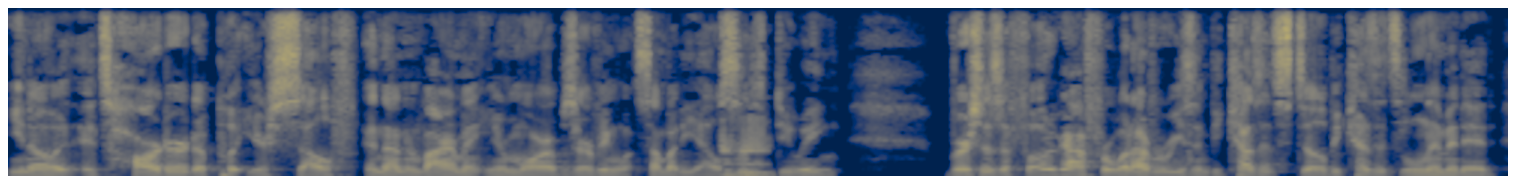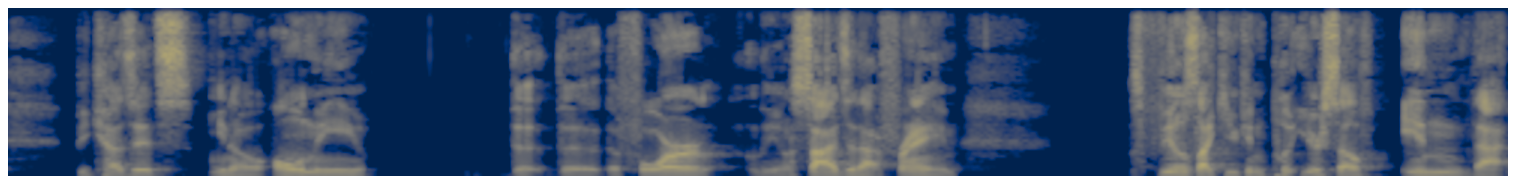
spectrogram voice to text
You know it, it's harder to put yourself in that environment. You're more observing what somebody else mm-hmm. is doing versus a photograph for whatever reason because it's still because it's limited because it's you know only the the the four you know sides of that frame feels like you can put yourself in that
